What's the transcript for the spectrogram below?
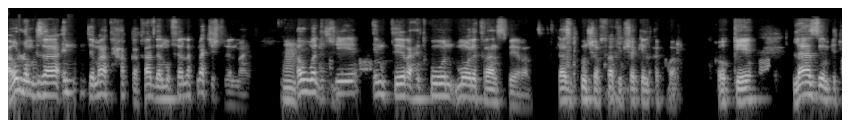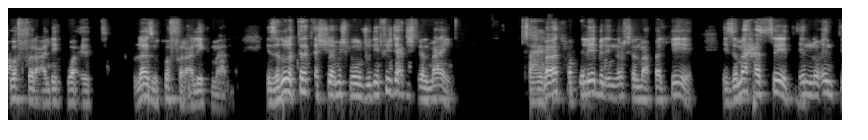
أقول لهم إذا أنت ما تحقق هذا المثلث ما تشتغل معي. أول شيء أنت راح تكون more transparent لازم تكون شفاف بشكل أكبر. أوكي؟ لازم توفر عليك وقت ولازم توفر عليك مال. إذا دول الثلاث أشياء مش موجودين فيش داعي تشتغل معي. صحيح. ما تحط label اني بشتغل مع PalPay إذا ما حسيت إنه أنت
